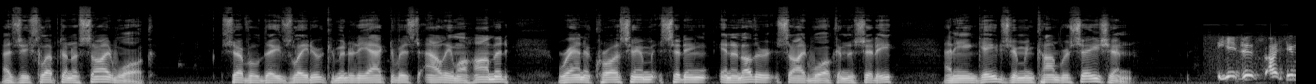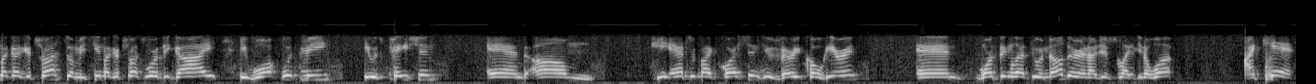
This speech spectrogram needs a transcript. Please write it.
as he slept on a sidewalk. Several days later, community activist Ali Muhammad ran across him sitting in another sidewalk in the city, and he engaged him in conversation. He just, I seemed like I could trust him. He seemed like a trustworthy guy. He walked with me. He was patient, and um, he answered my questions. He was very coherent, and one thing led to another, and I just like, you know what? I can't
